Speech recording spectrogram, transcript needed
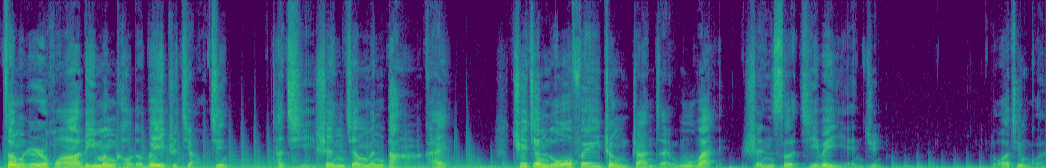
曾日华离门口的位置较近，他起身将门打开，却见罗非正站在屋外，神色极为严峻。罗警官，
